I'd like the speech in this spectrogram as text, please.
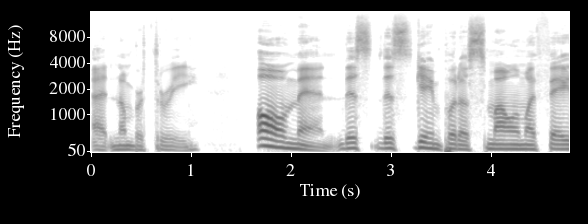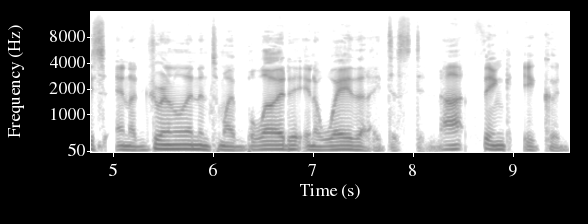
at number three. Oh man, this this game put a smile on my face and adrenaline into my blood in a way that I just did not think it could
